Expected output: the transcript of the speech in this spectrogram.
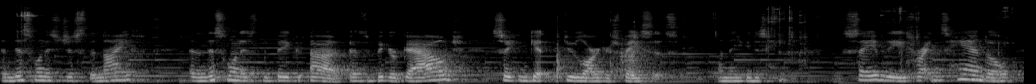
And this one is just the knife. And then this one is the big, uh, is a bigger gouge, so you can get do larger spaces. And then you can just save these right in this handle,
